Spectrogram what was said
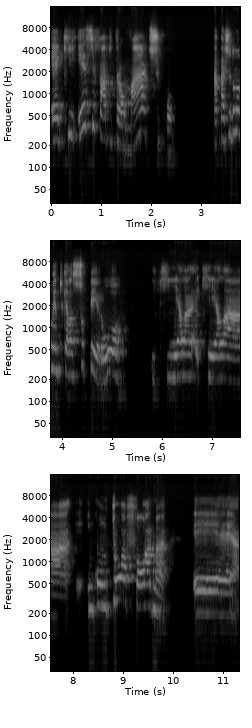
é que esse fato traumático, a partir do momento que ela superou e que ela, que ela encontrou a forma é,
